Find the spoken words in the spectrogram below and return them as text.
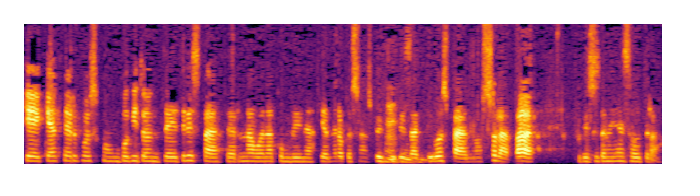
Que hay que hacer pues con un poquito en Tetris para hacer una buena combinación de lo que son los principios activos para no solapar, porque eso también es otra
